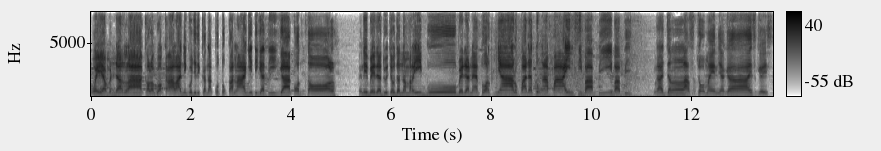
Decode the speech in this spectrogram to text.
Weh ya bener lah kalau gua kalah ini gue jadi kena kutukan lagi tiga tiga kontol. Ini beda duitnya udah 6000 Beda networknya Lu pada tuh ngapain sih babi Babi Nggak jelas cok mainnya guys Guys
